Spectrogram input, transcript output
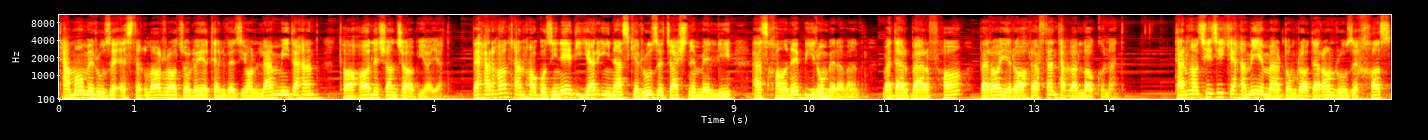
تمام روز استقلال را جلوی تلویزیون لم می دهند تا حالشان جا بیاید. به هر حال تنها گزینه دیگر این است که روز جشن ملی از خانه بیرون بروند و در برفها برای راه رفتن تقلا کنند. تنها چیزی که همه مردم را در آن روز خاص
